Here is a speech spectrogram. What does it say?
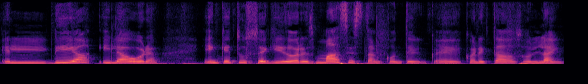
el día y la hora en que tus seguidores más están eh, conectados online.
